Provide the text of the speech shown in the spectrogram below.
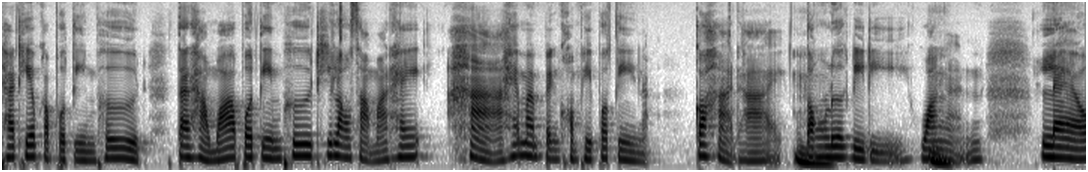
ถ้าเทียบกับโปรตีนพืช แต่ถามว่าโปรตีนพืชที่เราสามารถให้หาให้มันเป็นคอมพลีทโปรตีนอะ ก็หาได้ต้องเลือกดีๆ ว่างั้น แล้ว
